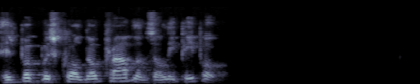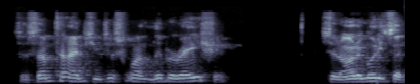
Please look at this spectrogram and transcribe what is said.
his book was called No Problems, Only People. So sometimes you just want liberation. Narada Muni said,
